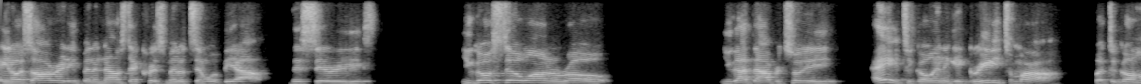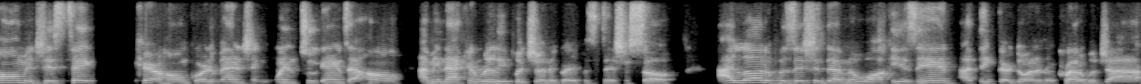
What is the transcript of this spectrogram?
you know, it's already been announced that Khris Middleton will be out this series. You go still one on the road. You got the opportunity, A, to go in and get greedy tomorrow but to go home and just take care of home court advantage and win two games at home, I mean, that can really put you in a great position. So I love the position that Milwaukee is in. I think they're doing an incredible job.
